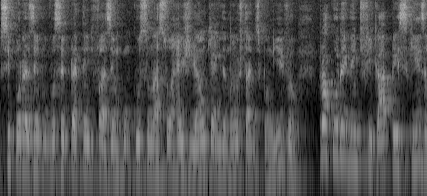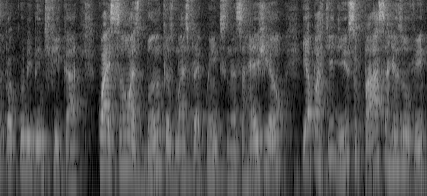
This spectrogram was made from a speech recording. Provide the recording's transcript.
se, por exemplo, você pretende fazer um concurso na sua região que ainda não está disponível, procura identificar, pesquisa, procura identificar quais são as bancas mais frequentes nessa região e a partir disso passa a resolver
